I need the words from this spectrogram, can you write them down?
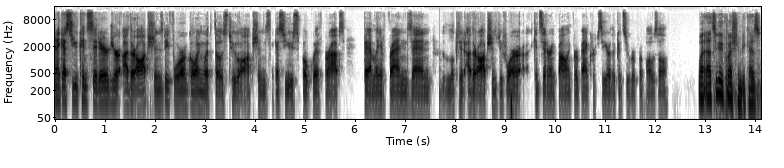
And I guess you considered your other options before going with those two options. I guess you spoke with perhaps family and friends and looked at other options before considering filing for bankruptcy or the consumer proposal. Well, that's a good question because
